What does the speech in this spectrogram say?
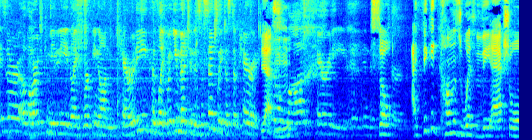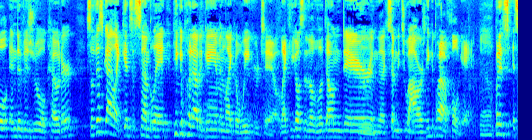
Is there a large community like working on parody? Because like what you mentioned is essentially just a parody. Yes. There's Mhm. a lot of parody in, in this So culture. I think it comes with the actual individual coder. So this guy like gets assembly. He can put out a game in like a week or two. Like he goes to the Ludum Dare mm. in like 72 hours. And he can put out a full game. Yeah. But it's, it's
